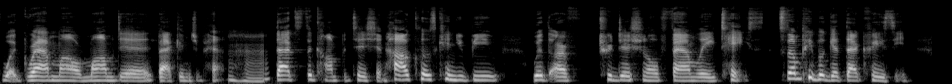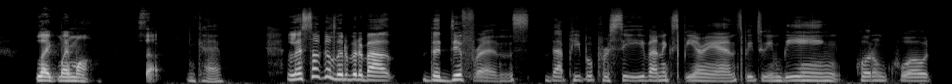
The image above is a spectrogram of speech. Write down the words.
what grandma or mom did back in Japan. Mm-hmm. That's the competition. How close can you be with our traditional family taste? Some people get that crazy, like my mom. So, okay. Let's talk a little bit about the difference that people perceive and experience between being quote unquote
